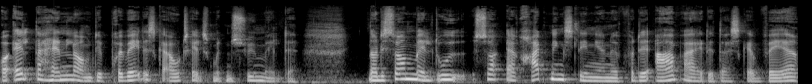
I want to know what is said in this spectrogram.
og alt, der handler om det private, skal aftales med den sygemeldte. Når det så er meldt ud, så er retningslinjerne for det arbejde, der skal være,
